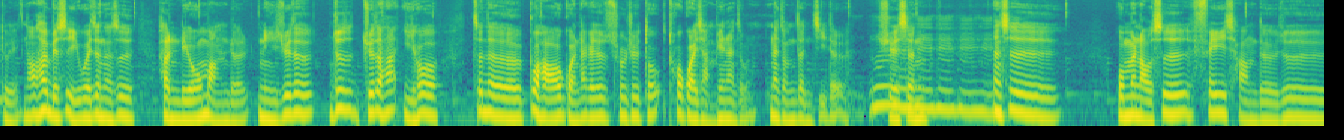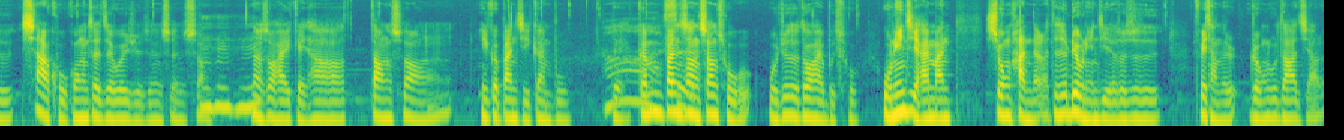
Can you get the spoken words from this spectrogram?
对，然后特别是一位真的是很流氓的，你觉得就是觉得他以后真的不好好管，大概就出去偷偷拐抢骗那种那种等级的。学生嗯哼哼哼哼但是我们老师非常的就是下苦功在这位学生身上，嗯哼哼那时候还给他当上一个班级干部，对，哦跟班上相处我觉得都还不错。五年级还蛮凶悍的了，但是六年级的时候就是非常的融入大家了。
